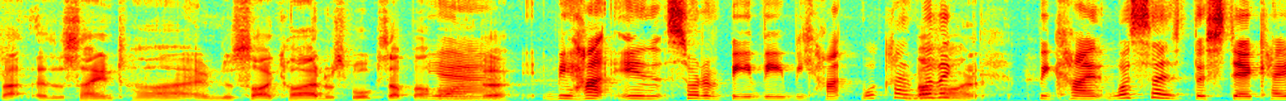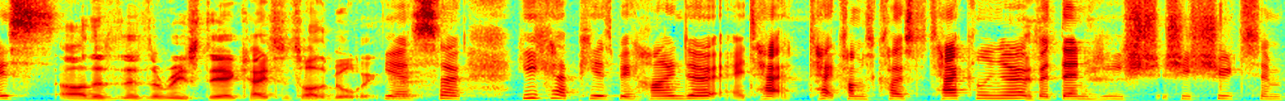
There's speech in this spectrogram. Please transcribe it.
But at the same time, the psychiatrist walks up behind yeah, her. behind in sort of be the behind what kind what are they Behind what's the the staircase? Oh, there's, there's a rear staircase inside the building. Yeah, so he appears behind her, ta- ta- comes close to tackling her, It's- but then he sh- she shoots him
